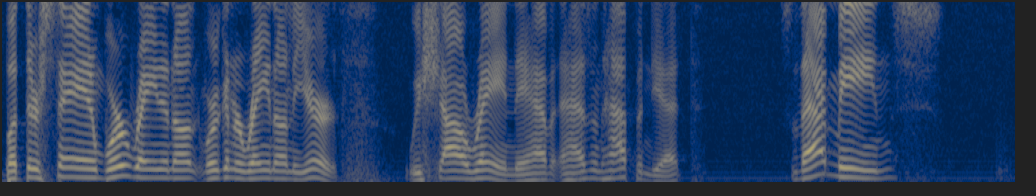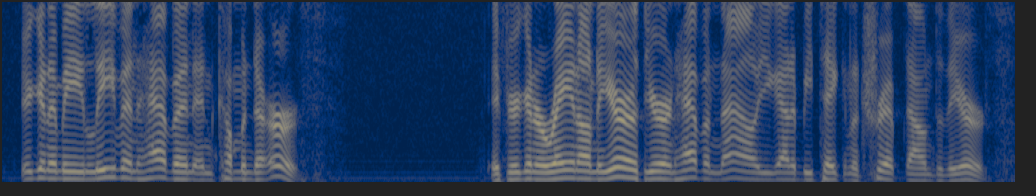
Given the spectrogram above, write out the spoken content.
But they're saying we're reigning on we're going to reign on the earth. We shall reign. They haven't it hasn't happened yet. So that means you're going to be leaving heaven and coming to earth. If you're going to reign on the earth, you're in heaven now. You got to be taking a trip down to the earth.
